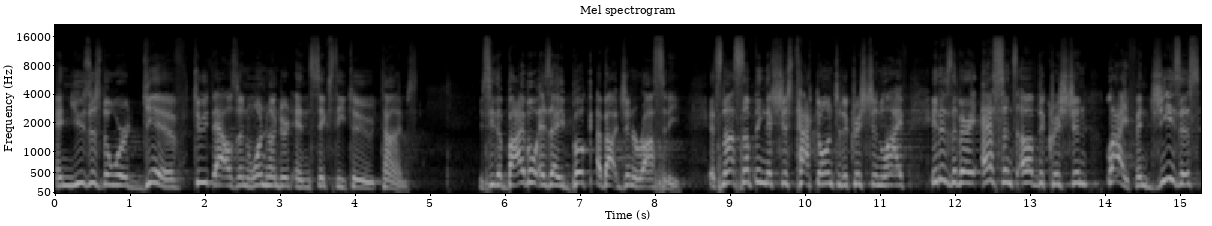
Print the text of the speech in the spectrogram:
and uses the word give 2,162 times. You see, the Bible is a book about generosity. It's not something that's just tacked on to the Christian life. It is the very essence of the Christian life. And Jesus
